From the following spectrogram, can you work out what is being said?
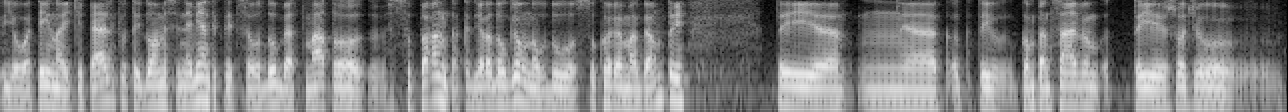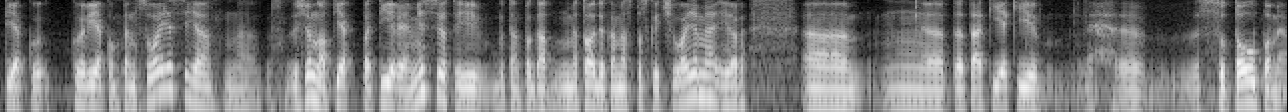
jau ateina iki pelkių, tai domisi ne vien tik tai CO2, bet mato, supranta, kad yra daugiau naudų sukuriama gamtai. Tai, tai kompensavim, tai žodžiu, tie, kurie kompensuojasi, jie na, žino, kiek patyrė emisijų, tai būtent pagal metodiką mes paskaičiuojame ir uh, tą, tą kiekį e, sutaupome,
